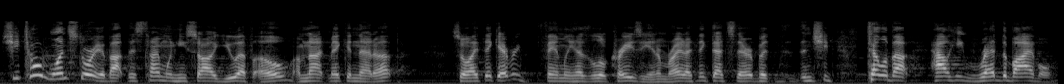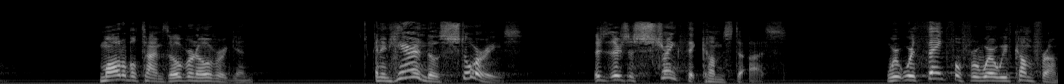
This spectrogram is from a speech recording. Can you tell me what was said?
she told one story about this time when he saw a UFO. I'm not making that up. So I think every family has a little crazy in them, right? I think that's there. But then she'd tell about how he read the Bible multiple times over and over again. And in hearing those stories, there's, there's a strength that comes to us. We're, we're thankful for where we've come from,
